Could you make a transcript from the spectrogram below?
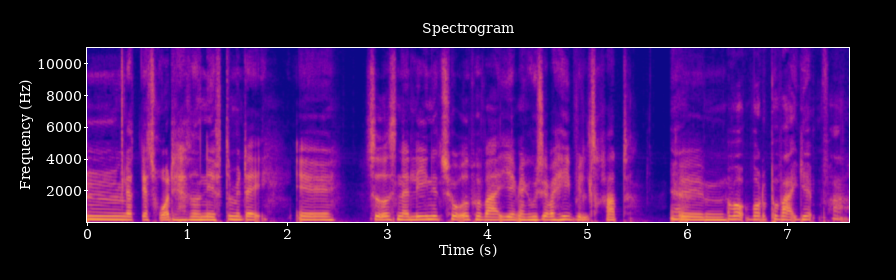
Mm, jeg, jeg tror, det har været en eftermiddag. Øh, sidder sådan alene i toget på vej hjem. Jeg kan huske, jeg var helt vildt træt. Ja. Øhm, Og hvor, hvor er du på vej hjem fra?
